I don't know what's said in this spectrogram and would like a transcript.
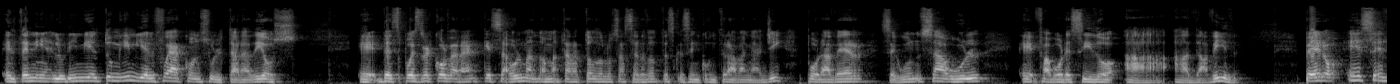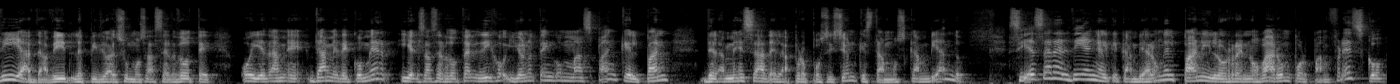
Él tenía el Urim y el Tumim y él fue a consultar a Dios. Eh, después recordarán que Saúl mandó a matar a todos los sacerdotes que se encontraban allí por haber, según Saúl, eh, favorecido a, a David. Pero ese día David le pidió al sumo sacerdote, oye, dame, dame de comer. Y el sacerdote le dijo, yo no tengo más pan que el pan de la mesa de la proposición que estamos cambiando. Si ese era el día en el que cambiaron el pan y lo renovaron por pan fresco,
